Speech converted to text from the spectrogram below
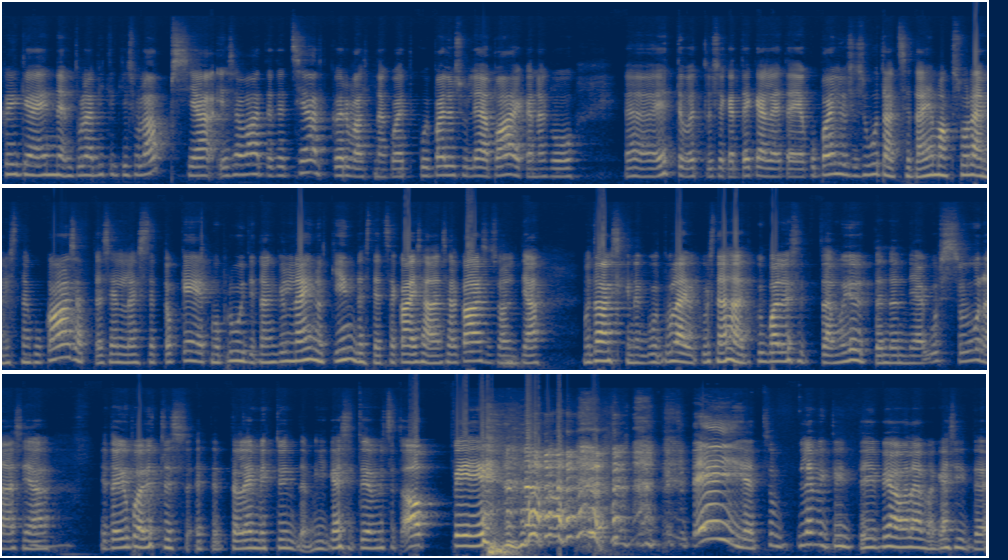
kõige ennem tuleb ikkagi su laps ja, ja sa vaatad, et sealt kõrvalt nagu, et kui palju sul jääb aega nagu äh, Äh, ettevõtlusega tegeleda ja kui palju sa suudad seda emaks olemist nagu kaasata sellesse, et okei okay,, et mu pruudid on küll näinud kindlasti, et see Kaisa on seal kaasas olnud ja ma tahakski nagu tulevikus näha, et kui palju see teda mõjutanud on ja kus suunas ja mm. ja ta juba ütles, et, et ta lemmiktünd on mingi käsitöö, ma ütlesin, et appi et ei, et su lemmiktünd ei pea olema käsitöö,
